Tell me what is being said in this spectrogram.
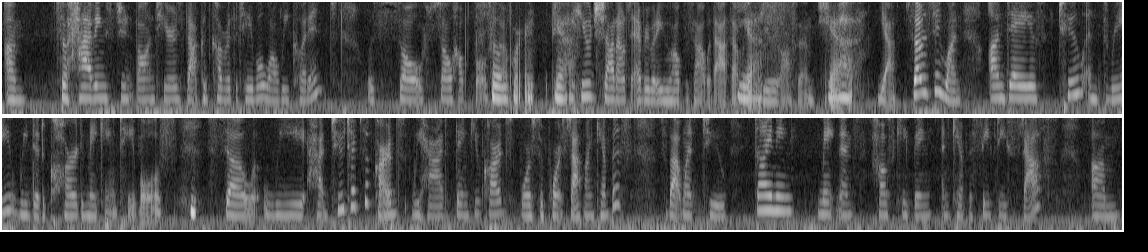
Um, so having student volunteers that could cover the table while we couldn't was so so helpful. So, important. Yeah. a huge shout out to everybody who helped us out with that. That was Yes. really awesome. Yeah. Yeah. So that was day one. On days two and three, we did card making tables. so we had two types of cards. We had thank you cards for support staff on campus. So that went to dining, maintenance, housekeeping, and campus safety staff. Um,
